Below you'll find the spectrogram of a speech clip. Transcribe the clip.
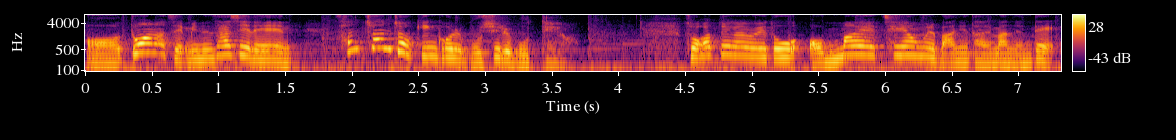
어, 또 하나 재밌는 사실은 선천적인 걸 무시를 못해요. 저 같은 경우에도 엄마의 체형을 많이 닮았는데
